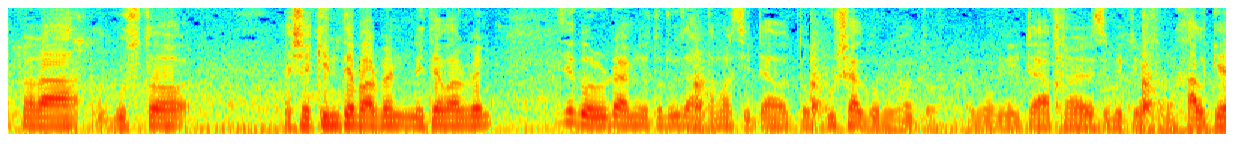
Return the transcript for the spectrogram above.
আপনারা গুস্ত এসে কিনতে পারবেন, নিতে পারবেন। যে গরুটা আমি যতটুকু জানতাম পারছি এটা হয়তো পুষা গরু হয়তো এবং এইটা আপনার এসে বিক্রি করছেন কালকে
